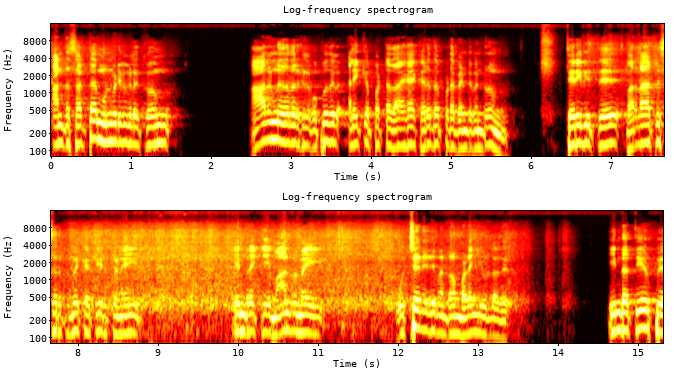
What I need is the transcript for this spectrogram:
அந்த சட்ட முன்வடிவுகளுக்கும் ஆளுநர் அவர்கள் ஒப்புதல் அளிக்கப்பட்டதாக கருதப்பட வேண்டும் என்றும் தெரிவித்து வரலாற்று சிறப்புமிக்க தீர்ப்பினை இன்றைக்கு மாண்புமை உச்சநீதிமன்றம் வழங்கியுள்ளது. இந்த தீர்ப்பு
